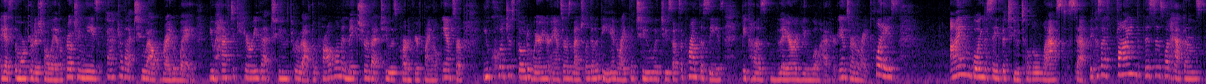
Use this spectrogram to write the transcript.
I guess, the more traditional way of approaching these, factor that two out right away. You have to carry that two throughout the problem and make sure that two is part of your final answer. You could just go to where your answer is eventually going to be and write the two with two sets of parentheses because there you will have your answer in the right place. I am going to save the two till the last step because I find this is what happens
